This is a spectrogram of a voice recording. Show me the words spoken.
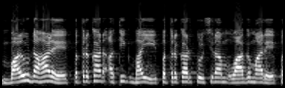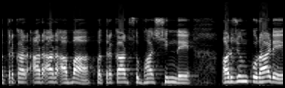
बाळू डहाळे पत्रकार अतिक भाई पत्रकार तुळशीराम वाघमारे पत्रकार आर आर आबा पत्रकार सुभाष शिंदे अर्जुन कुऱ्हाडे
